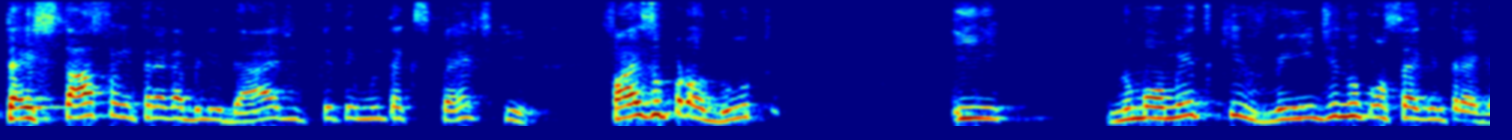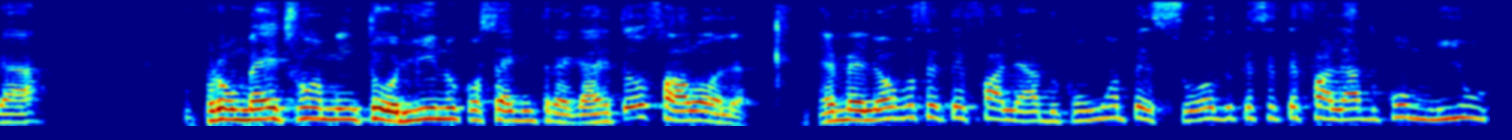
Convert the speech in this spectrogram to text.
testar a sua entregabilidade, porque tem muito expert que faz o produto e no momento que vende não consegue entregar promete uma mentoria e não consegue entregar. Então eu falo, olha, é melhor você ter falhado com uma pessoa do que você ter falhado com mil.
